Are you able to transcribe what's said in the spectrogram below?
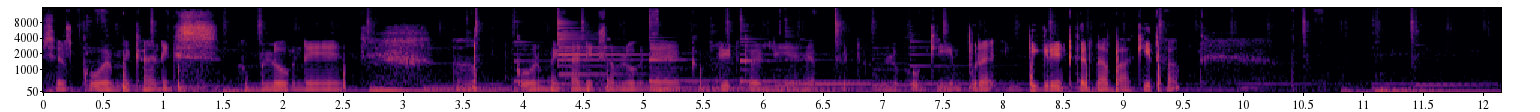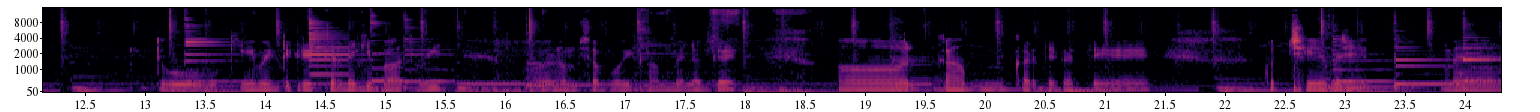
सिर्फ़ कोर मैकेनिक्स हम लोग ने कोर मैकेनिक्स हम लोग ने कंप्लीट कर लिए हैं बट हम लोग को गेम पूरा इंटीग्रेट करना बाकी था। तो गेम इंटीग्रेट करने की बात हुई और हम सब वही काम में लग गए। और काम करते करते कुछ छः बजे मैं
